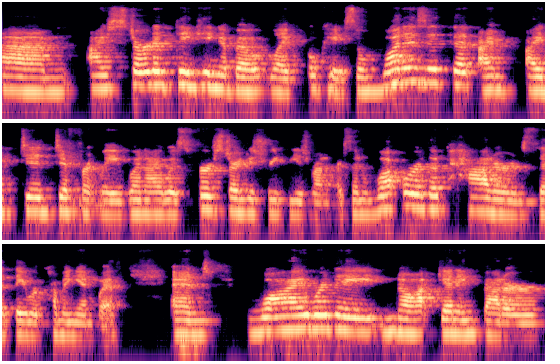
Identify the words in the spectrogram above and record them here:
um, I started thinking about like, okay, so what is it that I I did differently when I was first starting to treat these runners, and what were the patterns that they were coming in with, and why were they not getting better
